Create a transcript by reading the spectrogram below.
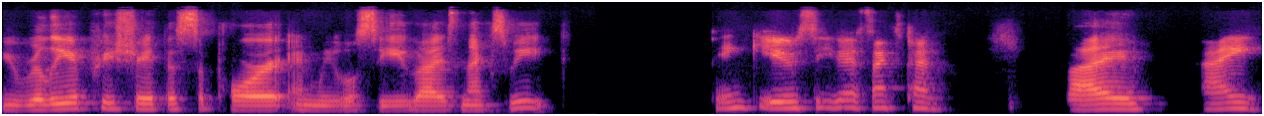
We really appreciate the support and we will see you guys next week. Thank you. See you guys next time. Bye. Bye.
